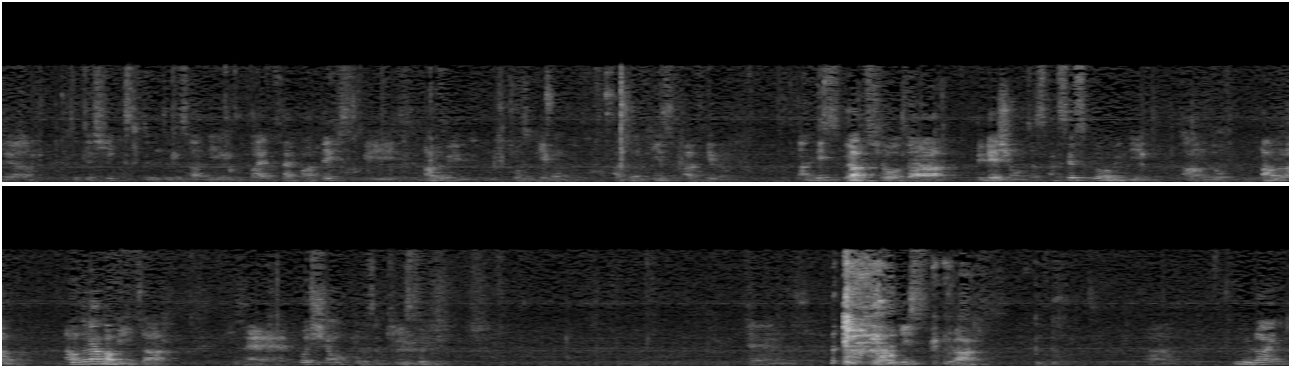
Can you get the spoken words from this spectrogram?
where 26 to 35 ciphertexts we randomly was given keys are given. And this graph shows the relation of the success probability and round number. Round number means the uh, position of the key string. And this graph, uh, blue line,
